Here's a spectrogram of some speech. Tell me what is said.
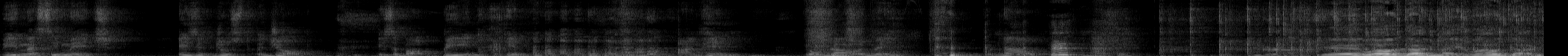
Being Messi Mitch isn't just a job. It's about being him. I'm him. You all doubted me. But now, I'm happy. Yeah, well done, mate. Well done.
